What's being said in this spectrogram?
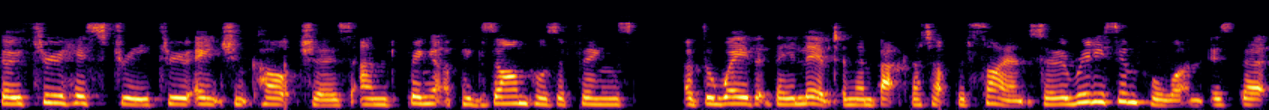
go through history, through ancient cultures and bring up examples of things of the way that they lived and then back that up with science. So a really simple one is that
